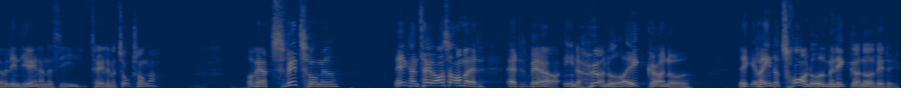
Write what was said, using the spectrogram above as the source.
hvad vil indianerne sige, tale med to tunger. Og være tvetunget. Ikke? Han taler også om at, at være en, der hører noget og ikke gør noget. Ikke? Eller en, der tror noget, men ikke gør noget ved det.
